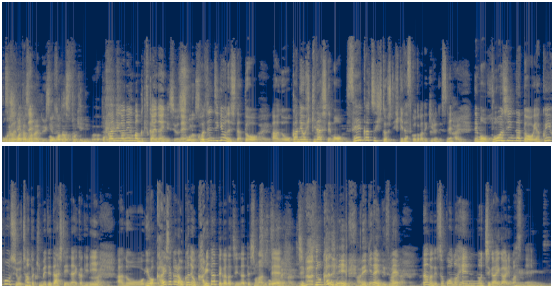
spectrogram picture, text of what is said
お金渡さないといけない。そう、渡すときにまた、お金がね、うまく使えないんですよね。個人事業主だと、はい、あの、お金を引き出しても、生活費として引き出すことができるんですね。はい、でも、法人だと、役員報酬をちゃんと決めて出していない限り、はい、あの、要は会社からお金を借りたって形になってしまって、ね、自分のお金にできないんですね。なので、そこの辺の違いがありますね。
